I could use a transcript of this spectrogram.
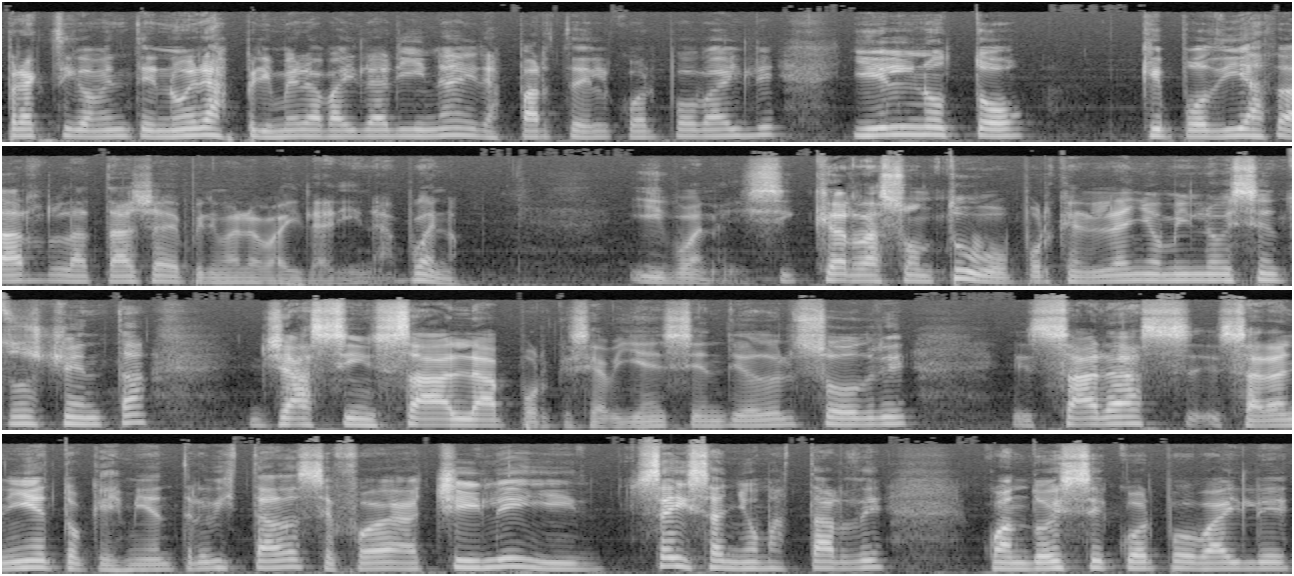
prácticamente no eras primera bailarina, eras parte del cuerpo baile, y él notó que podías dar la talla de primera bailarina. Bueno, y bueno, y qué razón tuvo, porque en el año 1980 ya sin sala porque se había incendiado el Sodre. Eh, Sara, Sara Nieto, que es mi entrevistada, se fue a Chile y seis años más tarde, cuando ese cuerpo baile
